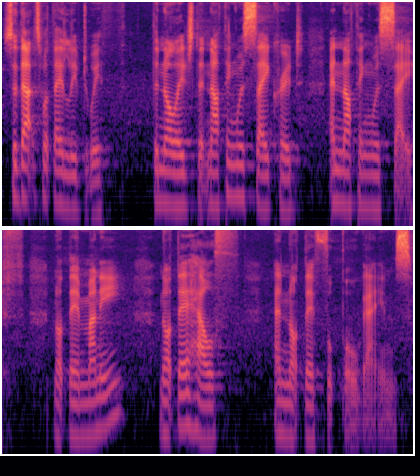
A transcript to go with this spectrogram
So that's what they lived with the knowledge that nothing was sacred and nothing was safe not their money, not their health, and not their football games.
